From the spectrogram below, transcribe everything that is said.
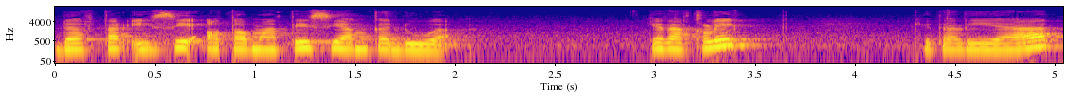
daftar isi otomatis yang kedua. Kita klik, kita lihat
